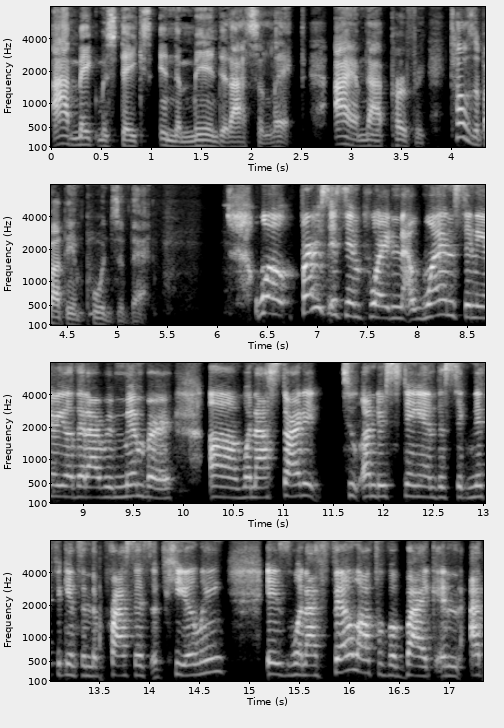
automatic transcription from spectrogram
I make mistakes in the men that I select. I am not perfect. Tell us about the importance of that. Well, first, it's important. One scenario that I remember um, when I started to understand the significance and the process of healing is when I fell off of a bike. And I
